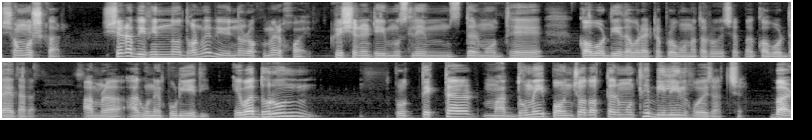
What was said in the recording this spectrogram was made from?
সংস্কার সেটা বিভিন্ন ধর্মে বিভিন্ন রকমের হয়। ক্রিশ্চিয়ানিটি মুসলিমসদের মধ্যে কবর দিয়ে দেওয়ার একটা প্রবণতা রয়েছে বা কবর দেয় তারা। আমরা আগুনে পুড়িয়ে দিই। এবার ধরুন প্রত্যেকটার মাধ্যমেই পঞ্চতত্ত্বের মধ্যে বিলীন হয়ে যাচ্ছে। বাট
